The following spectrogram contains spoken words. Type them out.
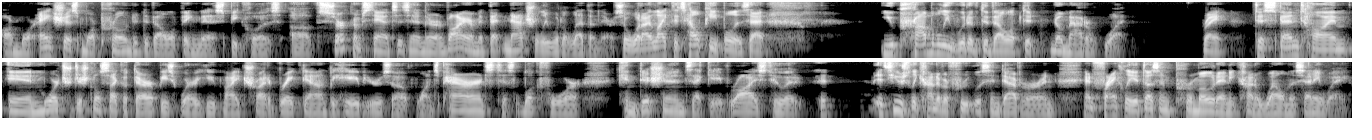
are more anxious, more prone to developing this because of circumstances in their environment that naturally would have led them there. So, what I like to tell people is that you probably would have developed it no matter what, right? To spend time in more traditional psychotherapies where you might try to break down behaviors of one's parents, to look for conditions that gave rise to it, it it's usually kind of a fruitless endeavor, and and frankly, it doesn't promote any kind of wellness anyway.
